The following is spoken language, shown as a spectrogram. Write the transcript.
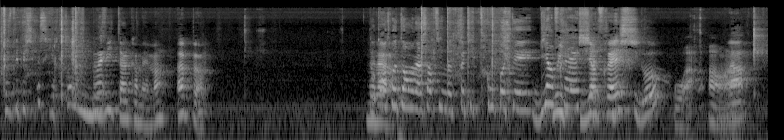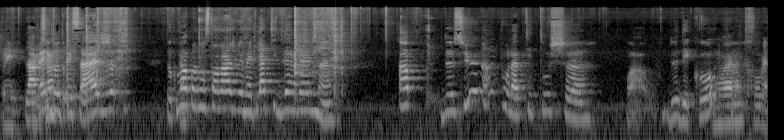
faut se dépêcher parce qu'il retombe Ouais. vite hein, quand même. hein. Hop. Donc Voilà. entre temps, on a sorti notre petite compotée bien Oui, fraîche. bien fraîche. Voilà. Oui. La reine ça. de dressage. Donc moi, pendant ce temps-là, je vais mettre la petite verveine, hop, dessus, hein, pour la petite touche, euh, waouh, de déco. Voilà, trop bien.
